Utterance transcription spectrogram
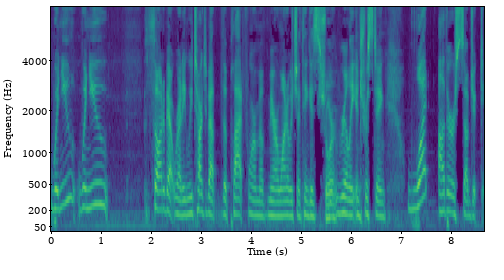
when you when you thought about running, we talked about the platform of marijuana, which I think is sure. really interesting. What other subject,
